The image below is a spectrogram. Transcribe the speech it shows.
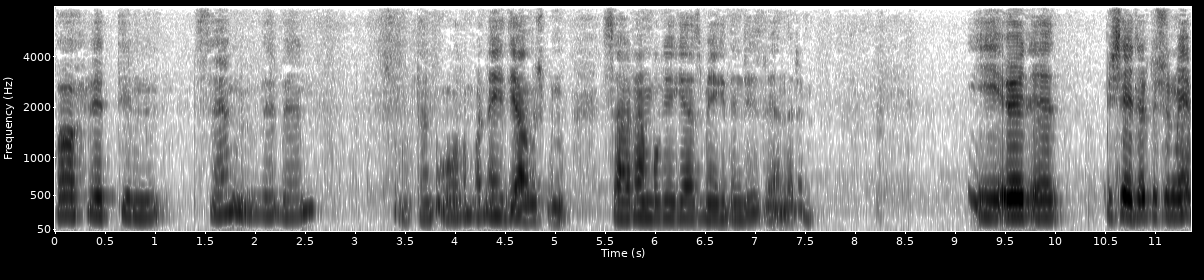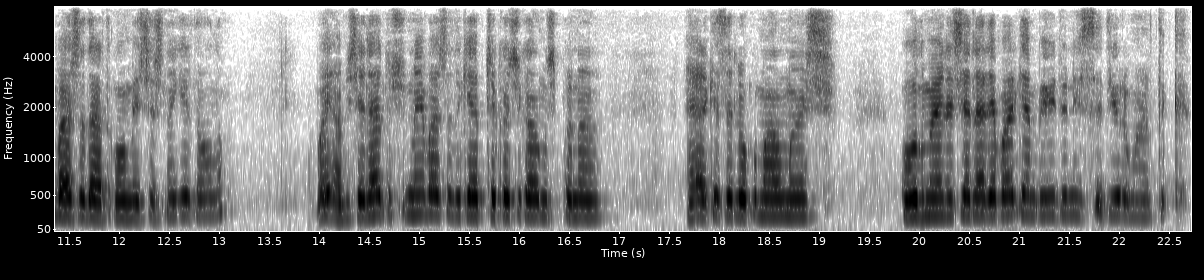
Fahrettin sen ve ben. Sultan oğlum bana hediye almış bunu. Sahranbolu'ya gezmeye gidince izleyenlerim. İyi öyle bir şeyler düşünmeye başladı artık 15 yaşına girdi oğlum. Bayağı bir şeyler düşünmeye başladık. Hepçe kaşık almış bana. Herkese lokum almış. Oğlum öyle şeyler yaparken büyüdüğünü hissediyorum artık.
